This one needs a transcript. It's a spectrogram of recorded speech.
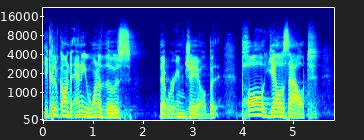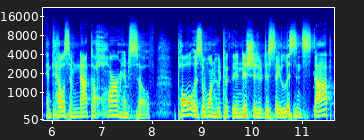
He could have gone to any one of those that were in jail, but Paul yells out and tells him not to harm himself. Paul is the one who took the initiative to say, Listen, stop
